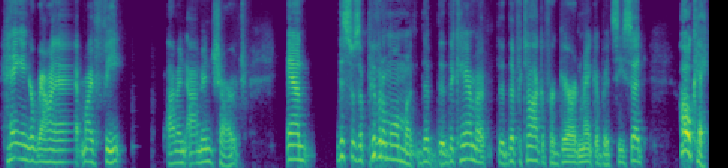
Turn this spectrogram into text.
hanging around at my feet. I'm in, I'm in charge. And this was a pivotal moment. The, the, the camera, the, the photographer, Gered Mankowitz, he said, okay,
